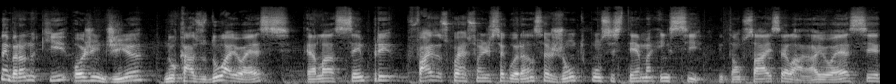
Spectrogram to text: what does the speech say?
Lembrando que que hoje em dia, no caso do iOS, ela sempre faz as correções de segurança junto com o sistema em si. Então sai, sei lá, iOS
